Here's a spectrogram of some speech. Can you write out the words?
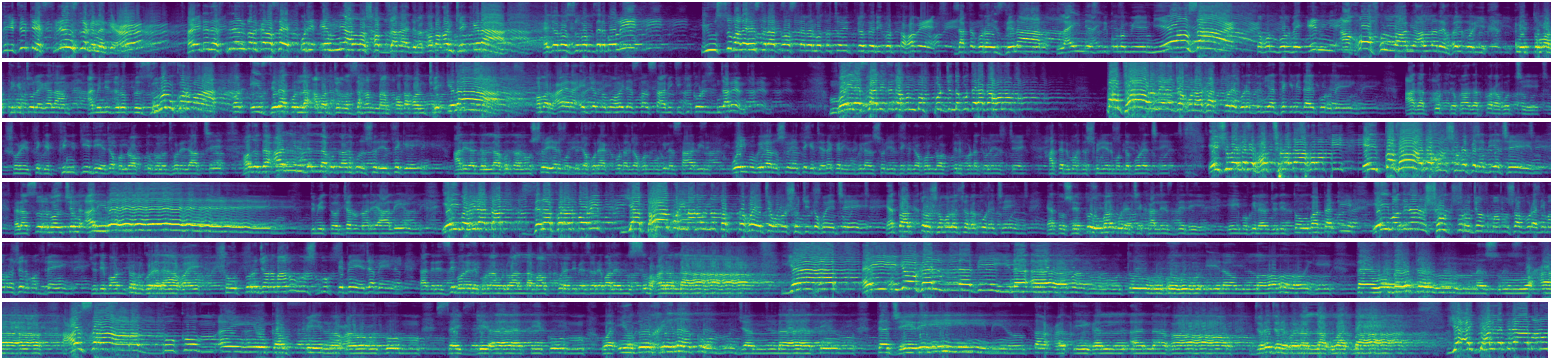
তো এটার কি এক্সপিরিয়েন্স লাগে নাকি হ্যাঁ? হ্যাঁ, এটার এমনি আল্লাহ সব জানাই দেবে। কতক্ষণ ঠিক কিনা? এই জন্য যুবকদের বলি ইউসুফ আলাইহিসসালামের মতো চরিত্র তৈরি করতে হবে, যাতে করে ওই জেনার লাইনে যদি কোনো মেয়ে নিয়েও যায়, তখন বলবে, ইন্নি আখাফুল্লাহ, আমি আল্লাহরে ভয় করি, আমি তোমার থেকে চলে গেলাম, আমি নিজের উপরে জুলুম করব না, কারণ এই জেনা করলে আমার জন্য জাহান্নাম, কথা কোন ঠিক কিনা? আমার ভাইয়েরা এই জন্য মহিলা সাহাবীকে কি করেছেন জানেন? মহিলা সাহাবীকে যখন বুক পর্যন্ত পুঁতে রাখা হলো, পাথর মেরে যখন আঘাত করে করে দুনিয়া থেকে বিদায় করবে। আঘাত করতে আঘাত করা হচ্ছে। শরীর থেকে ফিনকি দিয়ে যখন রক্তগুলো ঝরে যাচ্ছে, হযরত আলী রাদিয়াল্লাহু তাআলার শরীর থেকে, আলী রাদিয়াল্লাহু তাআলার শরীরের মধ্যে যখন এক ফোঁটা যখন মহিলা সাহাবীর, ওই মহিলার শরীর থেকে, জেনাকারী মহিলার শরীর থেকে যখন রক্তের ফোঁটা চলে এসেছে, হাতের মধ্যে শরীরের মধ্যে পড়েছে। এই সময় তাকে ভৎসনা দেওয়া হলো এই কথা যখন শুনে ফেলে দিয়েছেন, রাসূল বলছেন, আলী রে! তুমি তো জানো না রে আলী, এই মহিলাটা জেনা করার পরে এত পরিমাণ অনুতপ্ত হয়েছে, অনুসূচিত হয়েছে, এত আত্মসমালোচনা করেছে, এত সে তৌবা করেছে খালেজ দিলে। এই মহিলার যদি তৌবাটাকে এই মদিনার সত্তর জন মানুষ, অপরাধী মানুষের মধ্যে যদি বন্টন করে দেওয়া হয়, সত্তর জন মানুষ মুক্তি পেয়ে যাবে, তাদের জীবনের গুণাগুলো আল্লাহ মাফ করে দিবে, জোরে বলেন, সুবহানাল্লাহ। ইয়া আইয়ুহাল্লাযীনা আমানু وتوبوا إلى الله توبة نصوحا. عسى ربكم أن يكفر عنكم سيئاتكم ويدخلكم جنات تجري من تحتها الأنهار. جري جري الله أكبر. يا أيها الذين آمنوا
